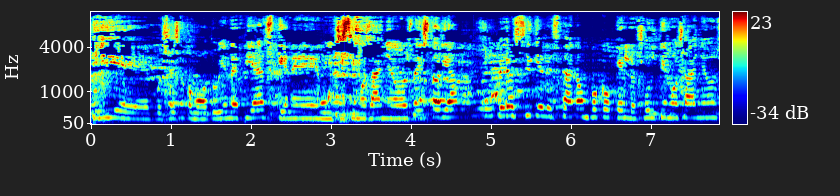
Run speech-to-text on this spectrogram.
y eh, pues eso, como tú bien decías, tiene muchísimos años de historia, pero sí que destaca un poco que en los últimos años,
